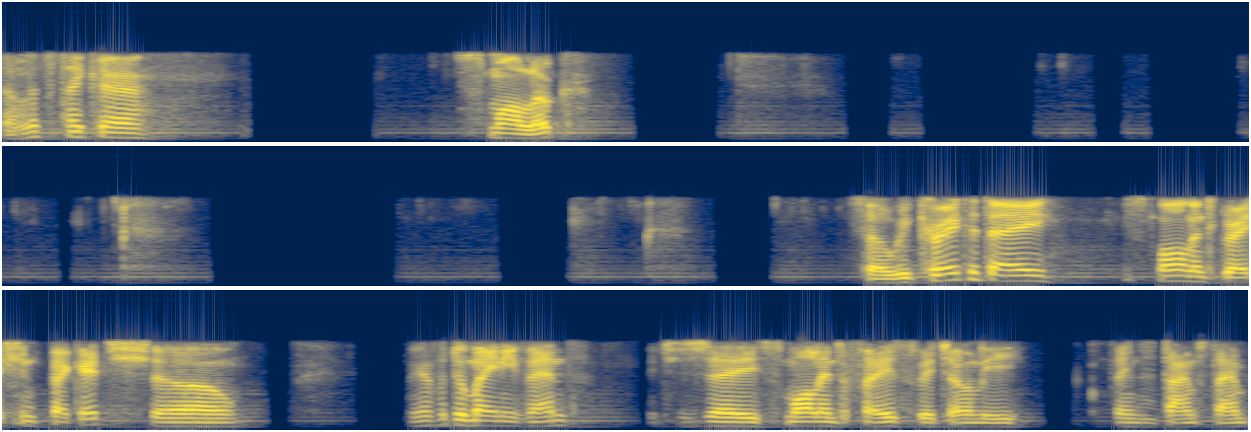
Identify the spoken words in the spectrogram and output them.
So let's take a small look. So we created a small integration package. So we have a domain event which is a small interface which only contains a timestamp.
